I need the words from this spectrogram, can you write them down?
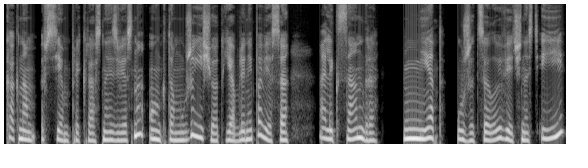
Как нам всем прекрасно известно, он к тому же еще отъявленный повеса. Александра нет уже целую вечность. И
